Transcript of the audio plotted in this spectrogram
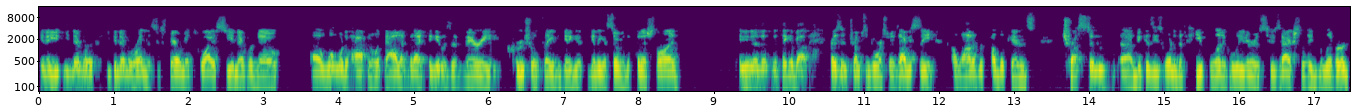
You know, you, you, never you can never run this experiment twice, so you never know uh, what would have happened without it. But I think it was a very crucial thing to getting getting us over the finish line. And you know, the, the thing about President Trump's endorsement is obviously a lot of Republicans trust him uh, because he's one of the few political leaders who's actually delivered.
